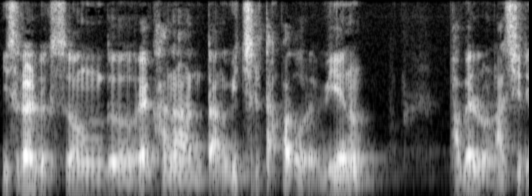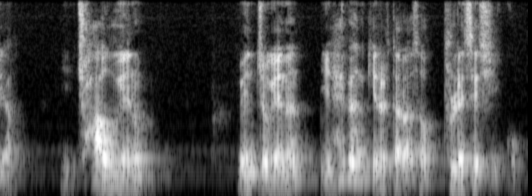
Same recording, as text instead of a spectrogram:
이스라엘 백성들의 가나안 땅 위치를 딱 봐도 그래요. 위에는 바벨론, 아시리아, 좌우에는 왼쪽에는 이 해변길을 따라서 블레셋이 있고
